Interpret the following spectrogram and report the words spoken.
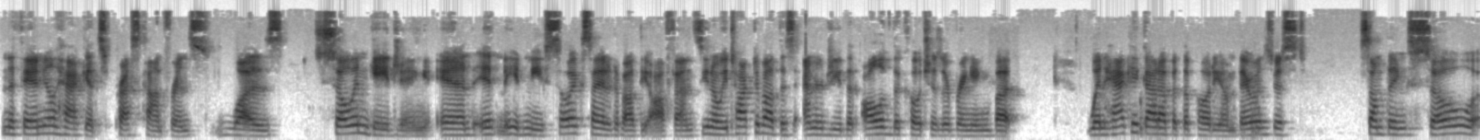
Nathaniel Hackett's press conference was so engaging and it made me so excited about the offense. You know, we talked about this energy that all of the coaches are bringing, but when Hackett got up at the podium, there was just something so,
